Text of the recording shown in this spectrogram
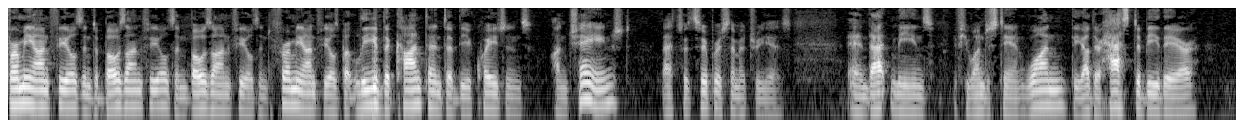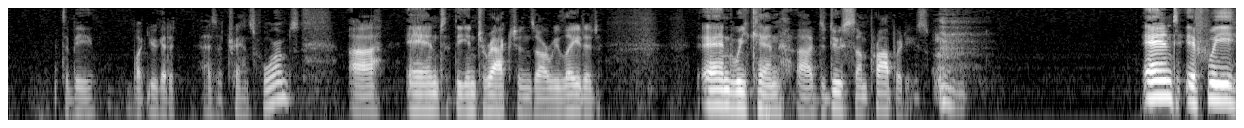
fermion fields into boson fields and boson fields into fermion fields, but leave the content of the equations unchanged. That's what supersymmetry is. And that means if you understand one, the other has to be there to be what you get as it transforms. Uh, and the interactions are related. And we can uh, deduce some properties. and if we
